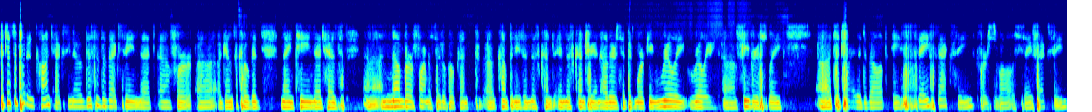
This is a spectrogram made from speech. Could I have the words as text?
but just to put in context, you know, this is a vaccine that uh, for uh, against COVID nineteen that has uh, a number of pharmaceutical com- uh, companies in this con- in this country and others have been working really, really uh, feverishly uh, to try to develop a safe vaccine. First of all, a safe vaccine.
